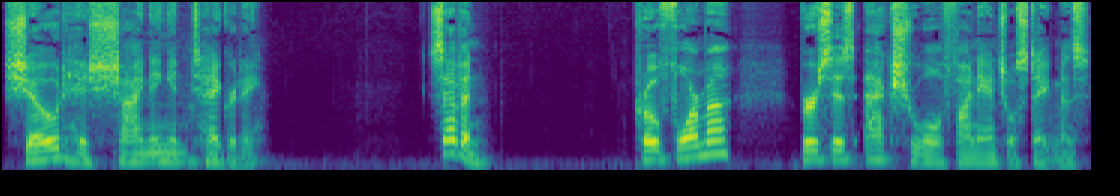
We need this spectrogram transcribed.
showed his shining integrity. 7. Pro forma versus actual financial statements.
